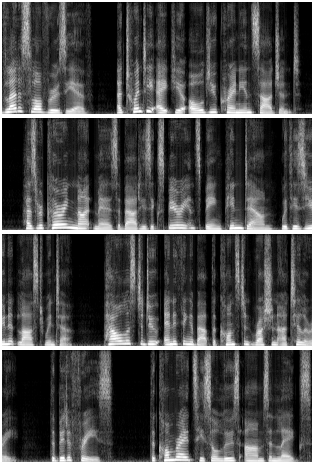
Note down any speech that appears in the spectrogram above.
Vladislav Ruziev, a 28 year old Ukrainian sergeant, has recurring nightmares about his experience being pinned down with his unit last winter, powerless to do anything about the constant Russian artillery, the bitter freeze, the comrades he saw lose arms and legs,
